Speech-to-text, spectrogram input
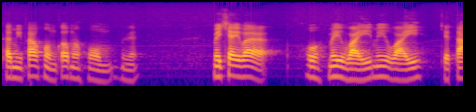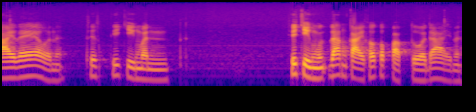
ถ้ามีผ้าห่มก็มาห่มเนี่ยไม่ใช่ว่า โอ้ ไม่ไหวไม่ไหวจะตายแล้วนะที่จริงมัน ที่จริงร่างกายเขาก็ปรับตัวได้นะ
